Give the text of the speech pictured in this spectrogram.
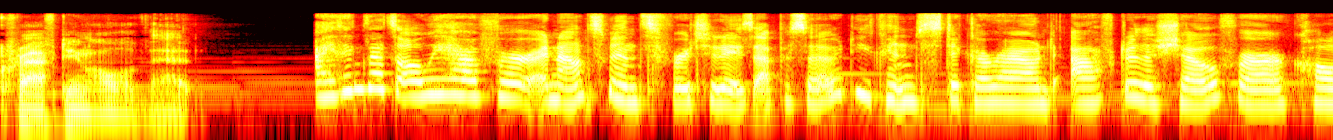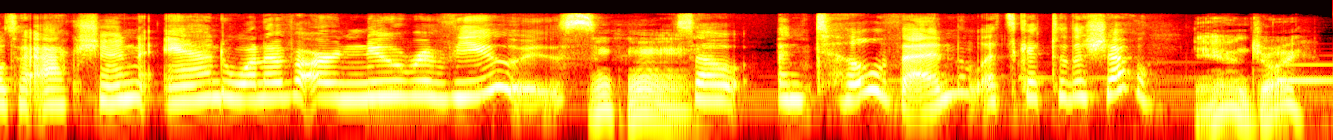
crafting all of that. I think that's all we have for announcements for today's episode. You can stick around after the show for our call to action and one of our new reviews. Mm -hmm. So until then, let's get to the show. Yeah, enjoy.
